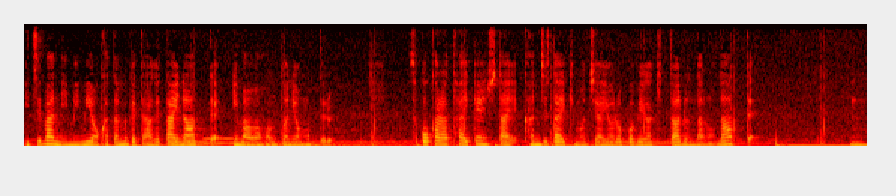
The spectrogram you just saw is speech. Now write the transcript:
一番に耳を傾けてあげたいなって今は本当に思ってる。そこから体験したい感じたい気持ちや喜びがきっとあるんだろうなって。うん。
